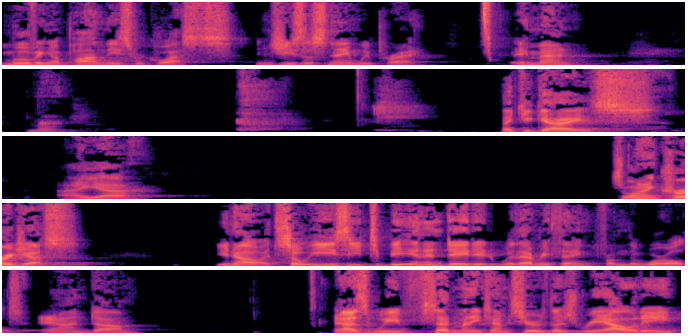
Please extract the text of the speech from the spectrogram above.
moving upon these requests. In Jesus' name we pray. Amen. Amen. Thank you, guys. I uh, just want to encourage us you know, it's so easy to be inundated with everything from the world. And um, as we've said many times here, there's reality,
